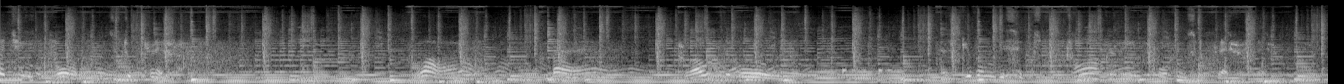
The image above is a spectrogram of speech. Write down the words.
importance to pleasure. Why man throughout the world has given this extraordinary importance to pleasure.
